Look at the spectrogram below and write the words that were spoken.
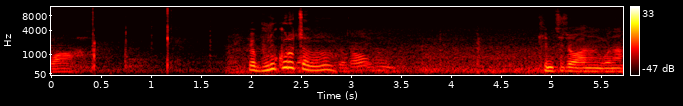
와. 야 무릎 꿇었잖아. 김치 좋아하는구나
